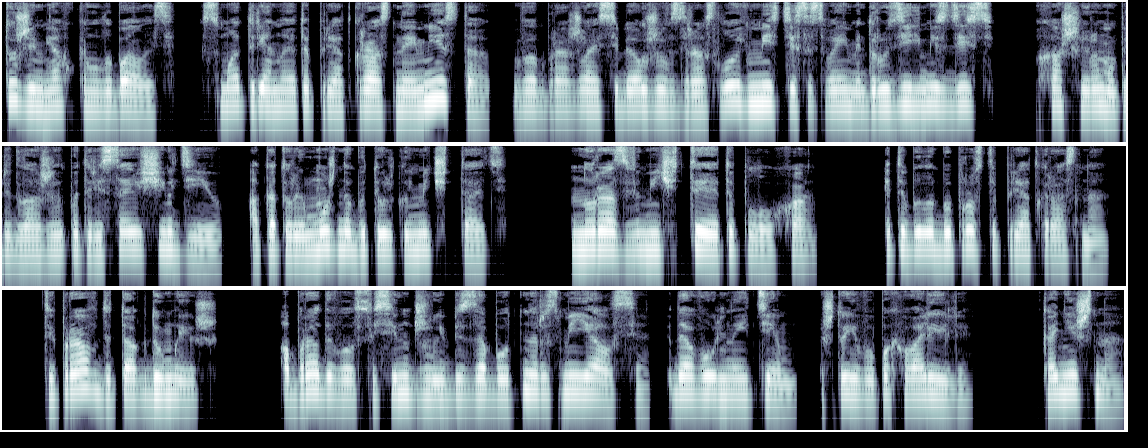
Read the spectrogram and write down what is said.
тоже мягко улыбалась, смотря на это прекрасное место, воображая себя уже взрослой вместе со своими друзьями здесь. Хаширому предложил потрясающую идею, о которой можно бы только мечтать. Но разве мечты это плохо? Это было бы просто прекрасно. Ты правда так думаешь? Обрадовался Синджу и беззаботно рассмеялся, довольный тем, что его похвалили. Конечно,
